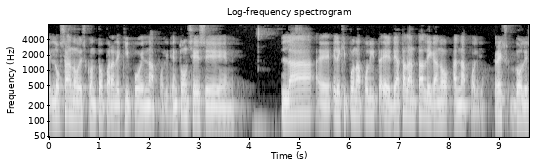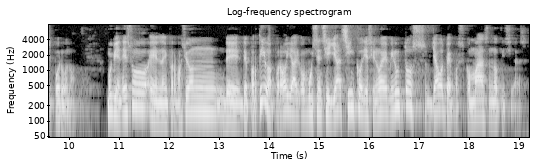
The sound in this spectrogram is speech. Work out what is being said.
eh, Lozano descontó para el equipo el Napoli. Entonces, eh, la, eh, el equipo Napoli, eh, de Atalanta le ganó al Napoli. Tres goles por uno. Muy bien, eso en la información de, deportiva. Por hoy algo muy sencilla. 5, 19 minutos. Ya volvemos con más noticias.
